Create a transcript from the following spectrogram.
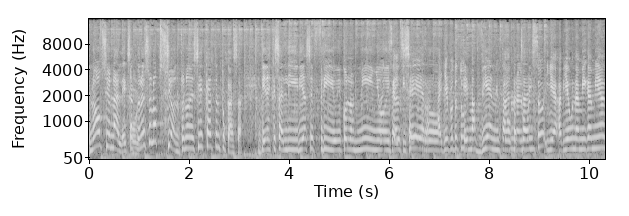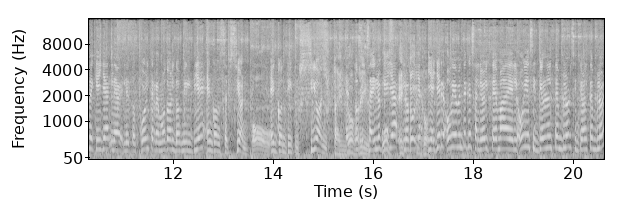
No opcional, exacto. Obvio. No es una opción. Tú no decides quedarte en tu casa. Y tienes que salir y hace frío y con los niños y, Y tal cerro. Ayer ponte tú, que hay más viento, estaba en un ¿cachai? almuerzo y había una amiga mía de que ella le, le tocó el terremoto del 2010 en Concepción, Oh. en Constitución. Está ahí, Entonces. ¿sabes lo que Uf, ella, lo que ella- histórico. Y ayer obviamente que salió el tema del, oye, sintieron el temblor, sintieron el temblor.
